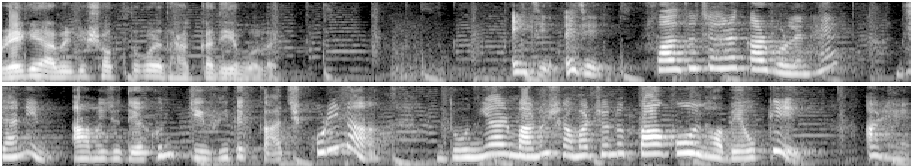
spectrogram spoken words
রেগে আবিরকে শক্ত করে ধাক্কা দিয়ে বলে। এই যে এই যে ফালতু চেহারা কার বললেন হ্যাঁ? জানেন আমি যদি এখন টিভিতে কাজ করি না দুনিয়ার মানুষ আমার জন্য পাগল হবে ওকে? আর হ্যাঁ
